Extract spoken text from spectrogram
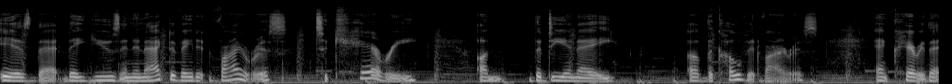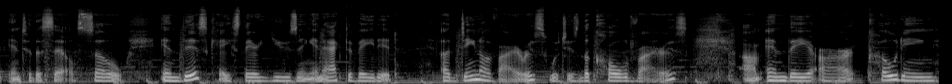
is that they use an inactivated virus to carry the DNA of the COVID virus and carry that into the cell. So in this case, they're using an activated adenovirus, which is the cold virus, um, and they are coding,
